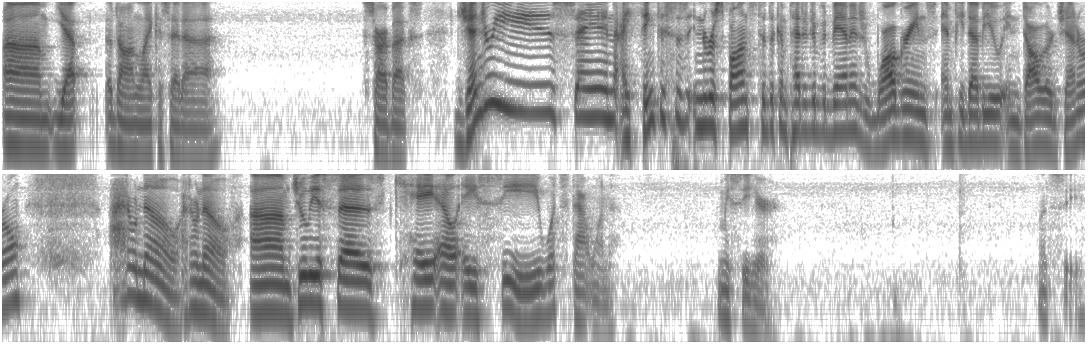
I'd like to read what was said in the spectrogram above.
Um, yep, Adon, like I said, uh, Starbucks. Gendry is saying, I think this is in response to the competitive advantage. Walgreens, MPW, in Dollar General. I don't know. I don't know. Um, Julius says KLAC. What's that one? Let me see here. Let's see.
